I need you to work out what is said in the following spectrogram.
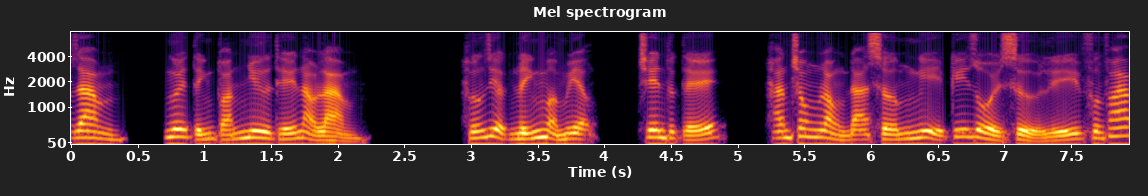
giam, ngươi tính toán như thế nào làm. Hướng diệt nính mở miệng, trên thực tế, hắn trong lòng đã sớm nghĩ kỹ rồi xử lý phương pháp,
